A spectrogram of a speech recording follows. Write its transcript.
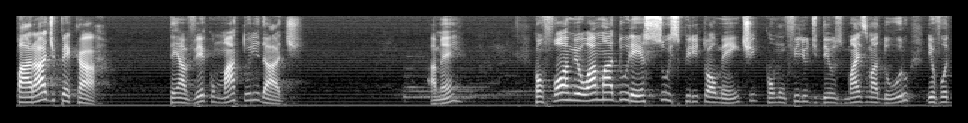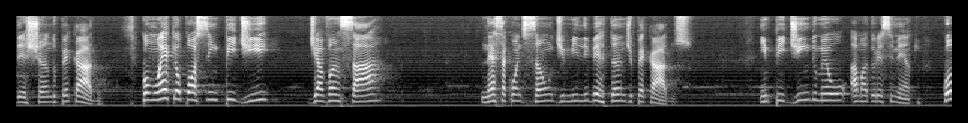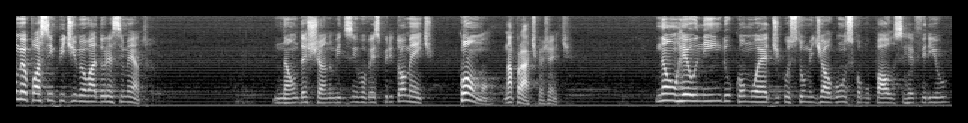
Parar de pecar tem a ver com maturidade. Amém? Conforme eu amadureço espiritualmente, como um filho de Deus mais maduro, eu vou deixando o pecado. Como é que eu posso impedir de avançar nessa condição de me libertando de pecados? Impedindo meu amadurecimento. Como eu posso impedir meu amadurecimento? Não deixando me desenvolver espiritualmente. Como? Na prática, gente não reunindo, como é de costume de alguns, como Paulo se referiu,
